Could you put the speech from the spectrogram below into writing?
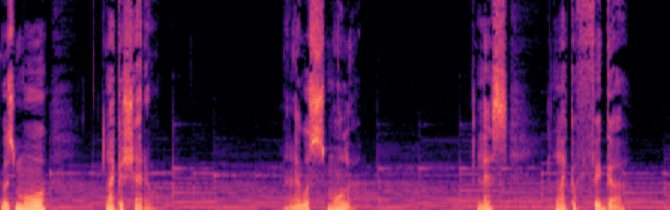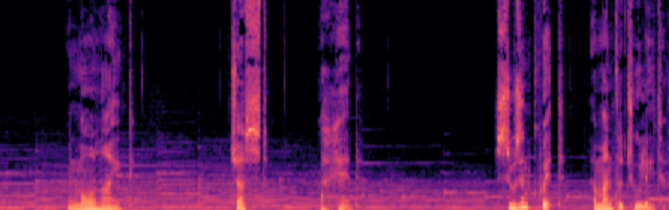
Was more like a shadow. And I was smaller, less like a figure, and more like just a head. Susan quit a month or two later.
